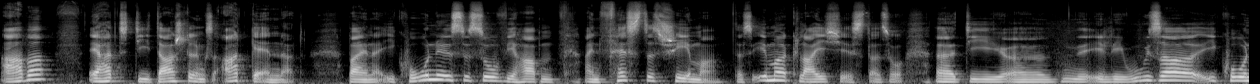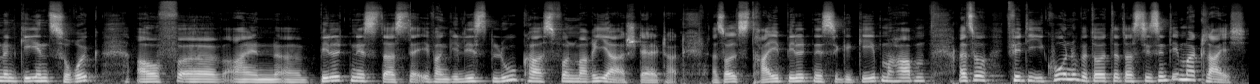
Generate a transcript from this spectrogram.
Aber er hat die Darstellungsart geändert. Bei einer Ikone ist es so, wir haben ein festes Schema, das immer gleich ist. Also äh, die äh, Eleusa-Ikonen gehen zurück auf äh, ein äh, Bildnis, das der Evangelist Lukas von Maria erstellt hat. Da soll es drei Bildnisse gegeben haben. Also für die Ikone bedeutet das, die sind immer gleich.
